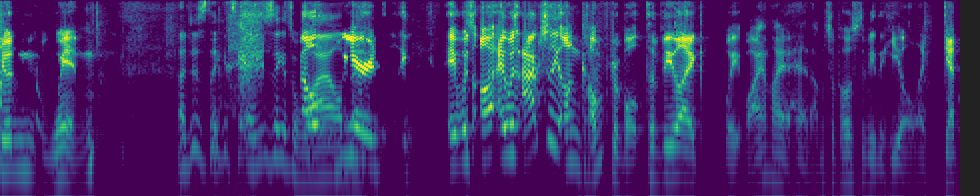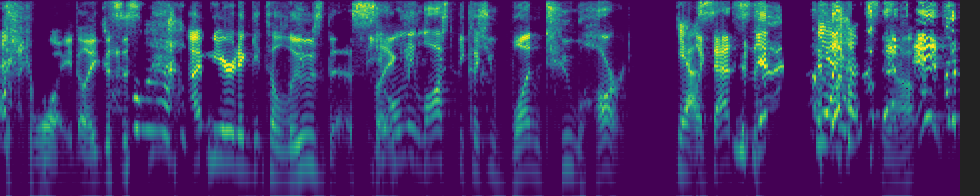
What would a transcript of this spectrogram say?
shouldn't win. I just think it's, I just think it's Felt wild. weird. Like it was. uh, It was actually uncomfortable to be like, wait, why am I ahead? I'm supposed to be the heel. Like get destroyed. Like this is. I'm here to get to lose this. you Like, only lost because you won too hard. yes. Like that's Yeah. Yes. that's Yeah. it.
